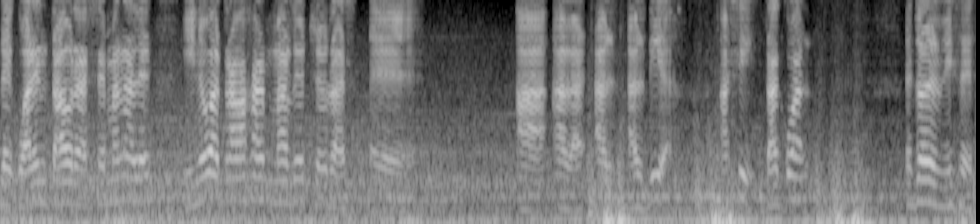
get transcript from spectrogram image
de 40 horas semanales y no va a trabajar más de 8 horas eh, al, al día. Así, tal cual. Entonces dice,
